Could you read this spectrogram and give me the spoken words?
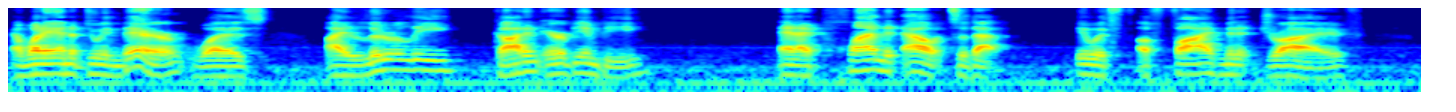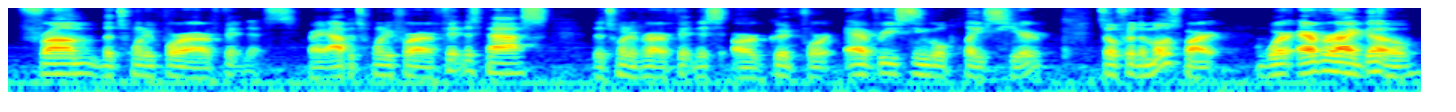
And what I ended up doing there was I literally got an Airbnb and I planned it out so that it was a five minute drive from the 24 hour fitness, right? I have a 24 hour fitness pass. The 24 hour fitness are good for every single place here. So for the most part, wherever I go,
